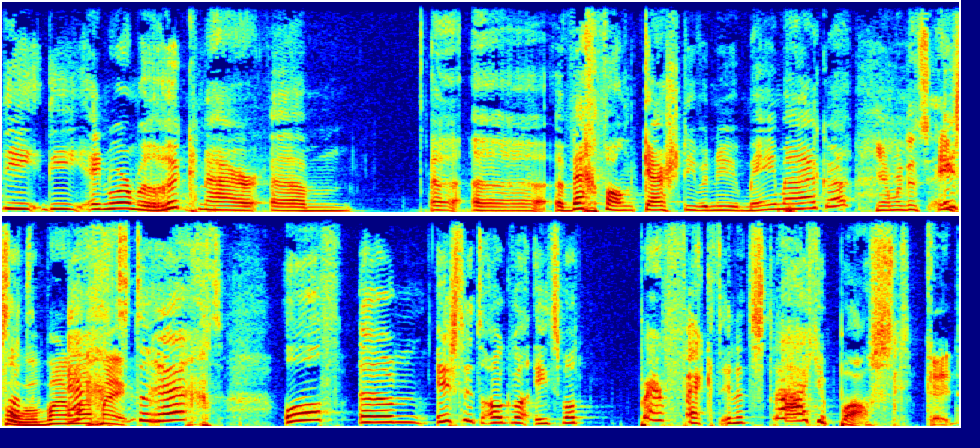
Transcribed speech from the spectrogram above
die, die enorme ruk naar um, uh, uh, weg van cash die we nu meemaken. Ja, maar dat is één is voorbeeld. Maar laat mij... terecht? Of um, is dit ook wel iets wat perfect in het straatje past. Kijk,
